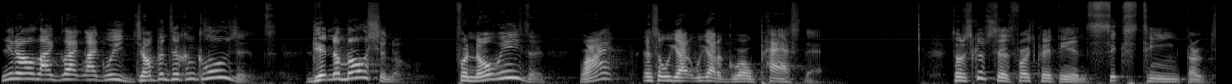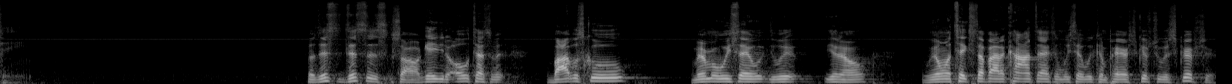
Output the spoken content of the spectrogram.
You know, like, like, like we jump into conclusions, getting emotional for no reason, right? And so we got, we got to grow past that. So the scripture says, 1 Corinthians 16, 13. So this, this is, so I gave you the Old Testament Bible school. Remember we say, we, you know, we don't want to take stuff out of context and we say we compare scripture with scripture.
